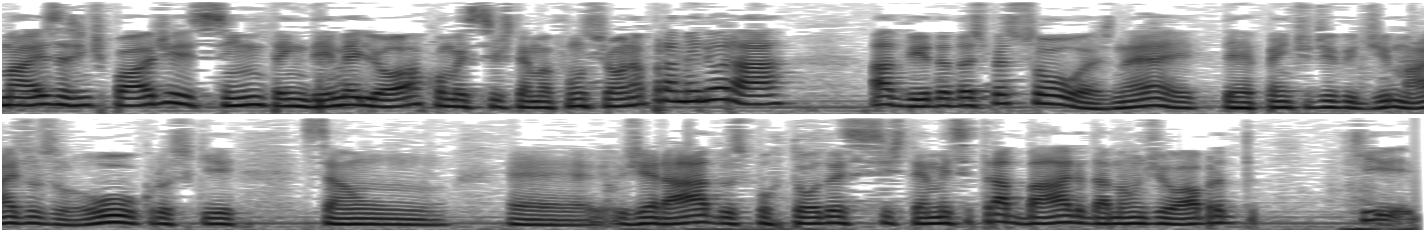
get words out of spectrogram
mas a gente pode sim entender melhor como esse sistema funciona para melhorar a vida das pessoas, né? E, de repente dividir mais os lucros que são é, gerados por todo esse sistema, esse trabalho da mão de obra que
